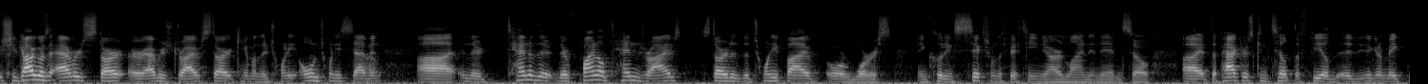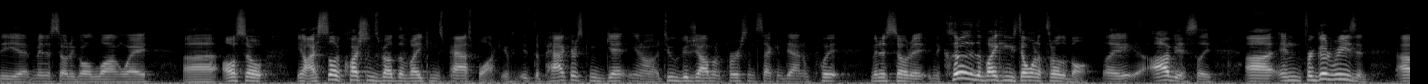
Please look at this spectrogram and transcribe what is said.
Chicago's average start or average drive start came on their 20 own 27. Uh, their 10 of their, their final 10 drives started the 25 or worse, including six from the 15 yard line and in. So uh, if the Packers can tilt the field, uh, you're going to make the uh, Minnesota go a long way. Uh, also, you know, I still have questions about the Vikings pass block. If, if the Packers can get, you know, do a good job on first and second down and put Minnesota, and clearly the Vikings don't want to throw the ball, like obviously, uh, and for good reason.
